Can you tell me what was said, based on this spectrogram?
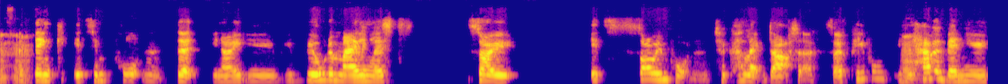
Mm-hmm. I think it's important that you know you you build a mailing list. So it's so important to collect data. So if people if you have mm-hmm. a venue,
